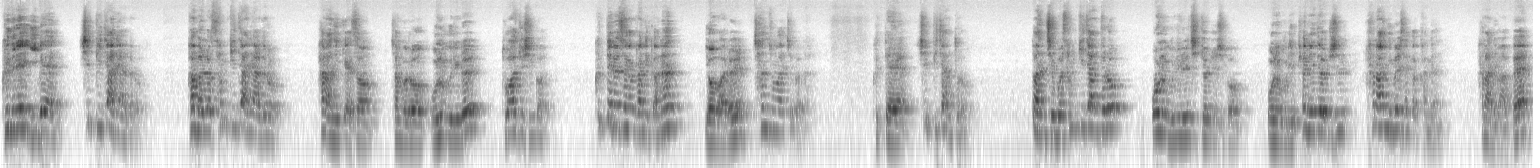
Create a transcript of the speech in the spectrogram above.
그들의 입에 씹히지 아니하도록 그말로 삼키지 아니하도록 하나님께서 참으로 오늘 우리를 도와주신 것 그때를 생각하니까는 여호와를 찬송할지로다. 그때 씹히지 않도록 또한 집을 삼키지 않도록 오늘 우리를 지켜주시고 오늘 우리 편이 되어주신 하나님을 생각하면 하나님 앞에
